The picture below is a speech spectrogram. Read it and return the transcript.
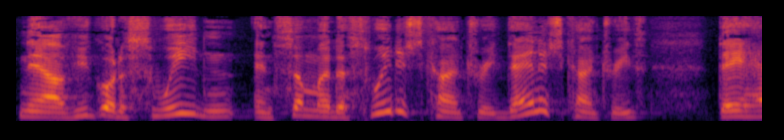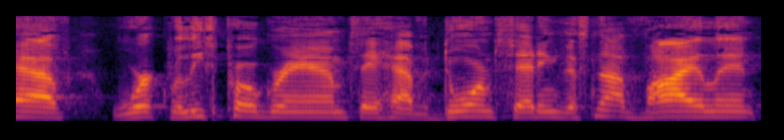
Now, if you go to Sweden and some of the Swedish country, Danish countries, they have work release programs. They have dorm settings. It's not violent.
